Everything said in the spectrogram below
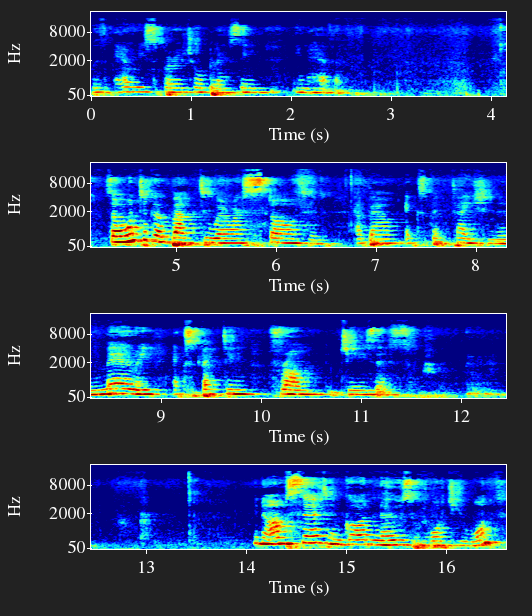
with every spiritual blessing in heaven. So I want to go back to where I started about expectation and Mary expecting from Jesus. You know, I'm certain God knows what you want.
